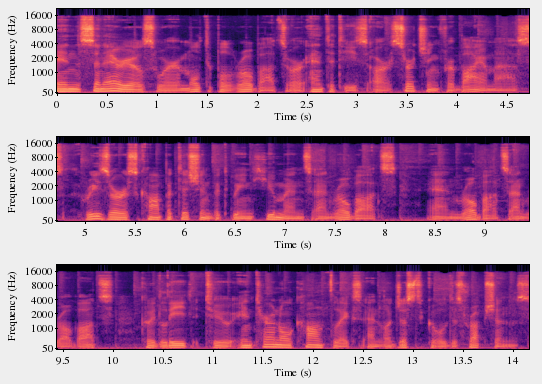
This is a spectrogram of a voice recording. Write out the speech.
In scenarios where multiple robots or entities are searching for biomass, resource competition between humans and robots, and robots and robots, could lead to internal conflicts and logistical disruptions.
